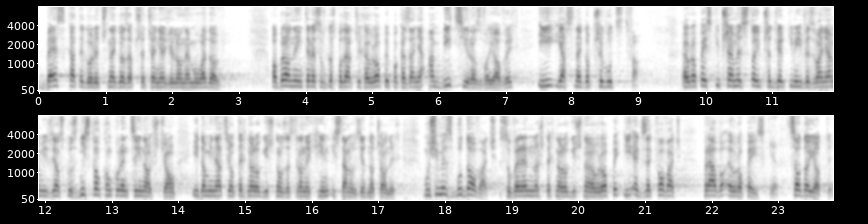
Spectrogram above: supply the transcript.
bez kategorycznego zaprzeczenia Zielonemu Ładowi, obrony interesów gospodarczych Europy, pokazania ambicji rozwojowych i jasnego przywództwa. Europejski przemysł stoi przed wielkimi wyzwaniami w związku z niską konkurencyjnością i dominacją technologiczną ze strony Chin i Stanów Zjednoczonych. Musimy zbudować suwerenność technologiczną Europy i egzekwować prawo europejskie co do joty.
